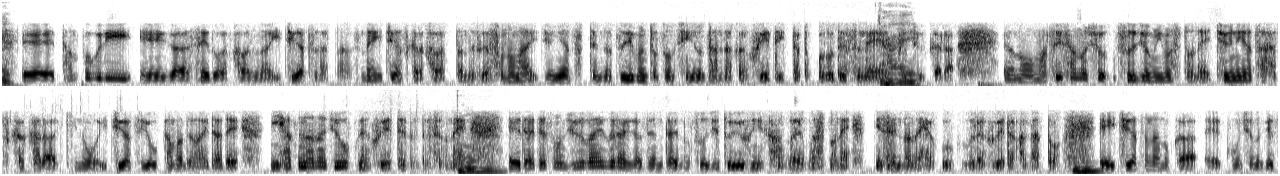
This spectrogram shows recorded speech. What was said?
い、えー、担保売りが制度が変わるのは1月だったんですね、1月から変わったんですが、その前、12月っていうのは、ずいぶんとその信用残高が増えていったところですね、はい、途中から。あの松井さんの数字を見ますとね、12月20日から昨日1月8日までの間で、270億円増えてるんですよね、えー、大体その10倍ぐらいが全体の数字というふうに考えますとね、2700億ぐらい増えたかなと、うん、えー、1月7日、えー、今週の月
